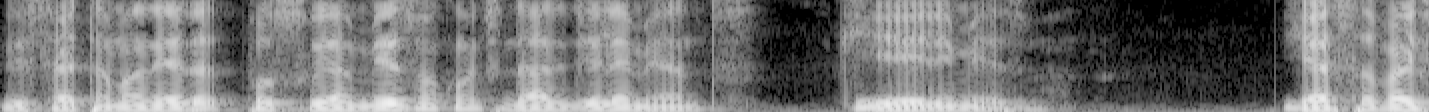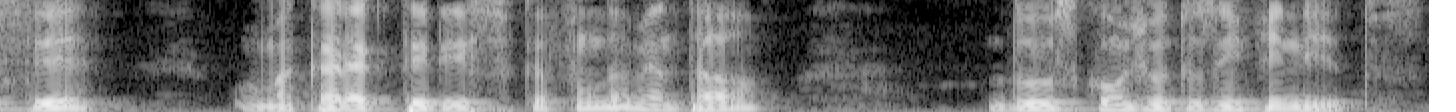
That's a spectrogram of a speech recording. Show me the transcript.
de certa maneira, possui a mesma quantidade de elementos que ele mesmo. E essa vai ser uma característica fundamental dos conjuntos infinitos.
